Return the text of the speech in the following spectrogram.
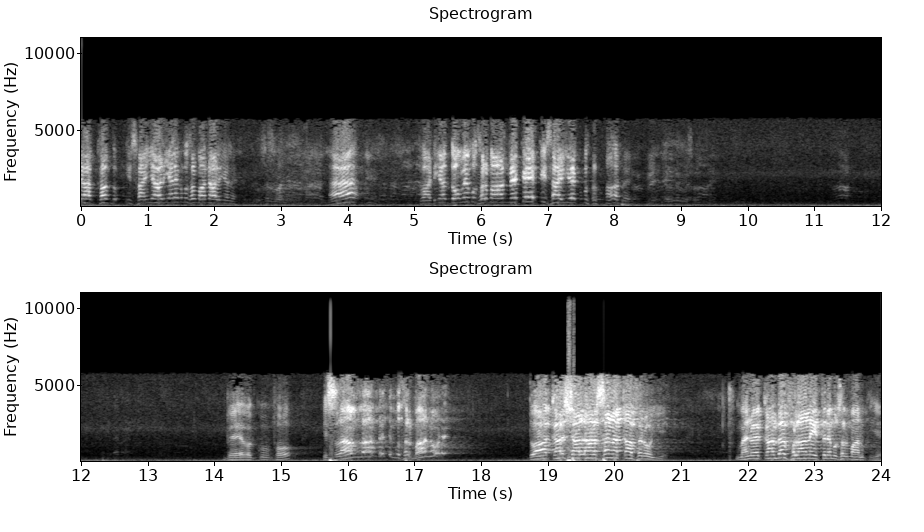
اکھان عیسائی والی نے کہ مسلمان والی نے؟ ہاں؟ دونوں مسلمان نے کہ ایک عیسائی ایک مسلمان ہے۔ بے وقوف ہو۔ اسلام لانے مسلمان ہونے۔ دعا کر شالا سا نہ کافر ہوئیے۔ مینو ایک آدھا فلانے اتنے مسلمان کیے۔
